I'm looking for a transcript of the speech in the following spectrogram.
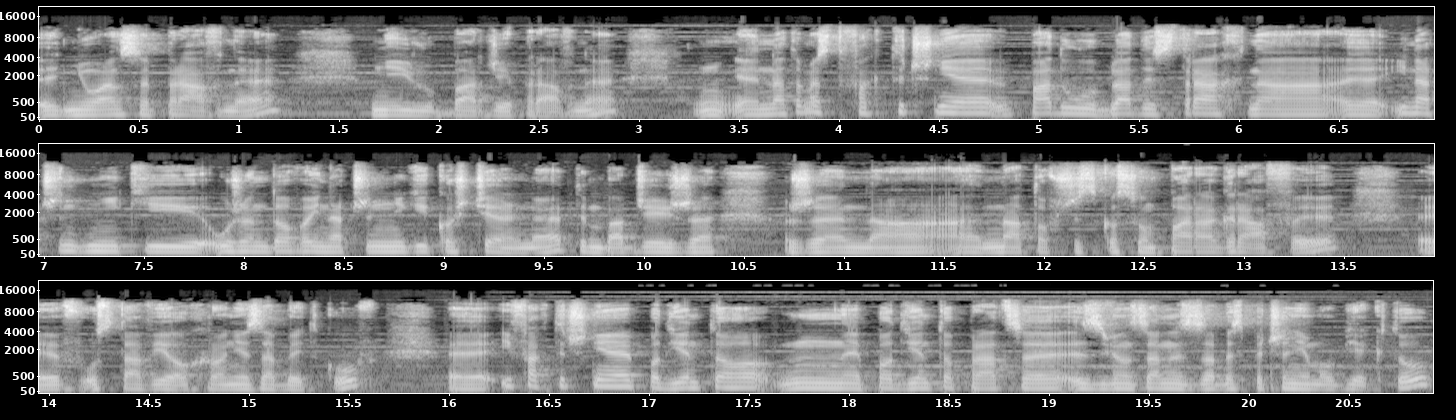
e, niuanse prawne, mniej lub bardziej prawne. E, natomiast faktycznie padł blady strach na, i na czynniki urzędowe, i na czynniki kościelne, tym bardziej, że, że na, na to wszystko są paragrafy w ustawie o ochronie zabytków. I faktycznie podjęto, mm, podjęto prace związane z zabezpieczeniem obiektu.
